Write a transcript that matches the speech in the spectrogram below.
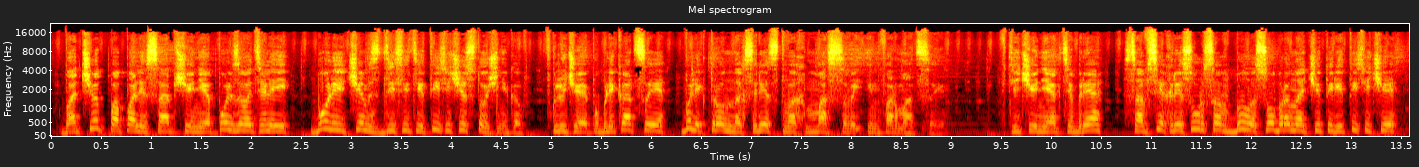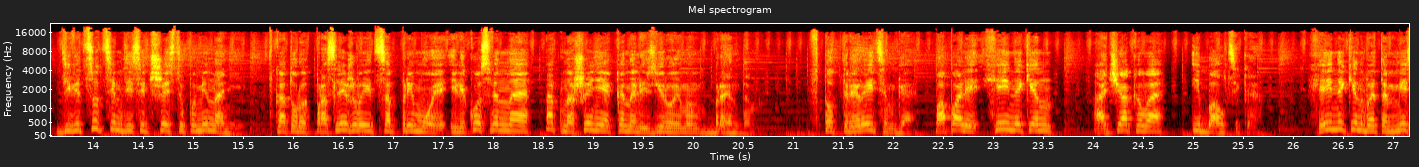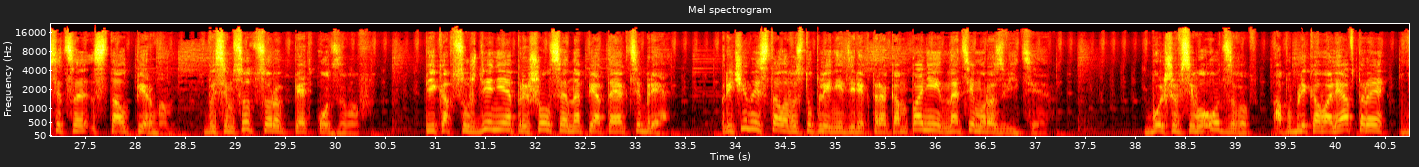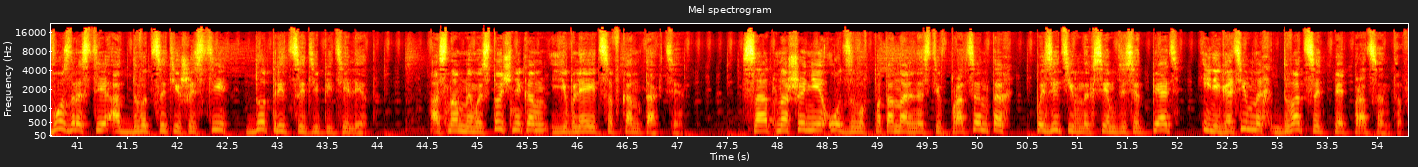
В отчет попали сообщения пользователей более чем с 10 тысяч источников, включая публикации в электронных средствах массовой информации – течение октября со всех ресурсов было собрано 4976 упоминаний, в которых прослеживается прямое или косвенное отношение к анализируемым брендам. В топ-3 рейтинга попали Хейнекен, Очакова и Балтика. Хейнекен в этом месяце стал первым – 845 отзывов. Пик обсуждения пришелся на 5 октября. Причиной стало выступление директора компании на тему развития – больше всего отзывов опубликовали авторы в возрасте от 26 до 35 лет. Основным источником является ВКонтакте. Соотношение отзывов по тональности в процентах позитивных 75 и негативных 25%.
